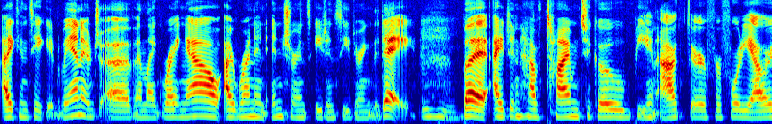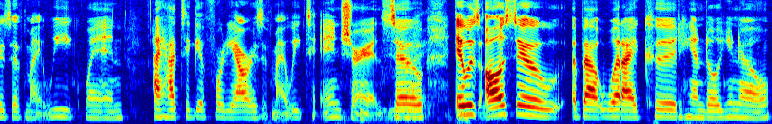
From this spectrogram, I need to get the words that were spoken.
I can take advantage of. And like right now, I run an insurance agency during the day, mm-hmm. but I didn't have time to go be an actor for 40 hours of my week when I had to give 40 hours of my week to insurance. So Right, it was also about what I could handle, you know.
